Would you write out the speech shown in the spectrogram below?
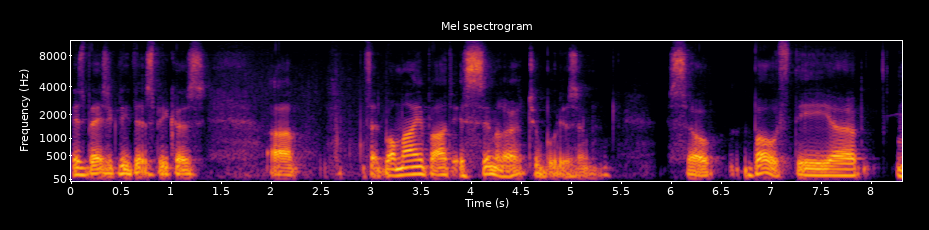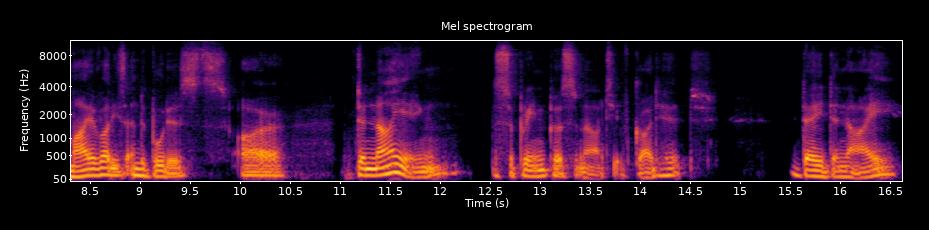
is basically this, because uh, that well, Mayavad is similar to Buddhism. So both the uh, Mayavadis and the Buddhists are denying the Supreme Personality of Godhead. They deny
